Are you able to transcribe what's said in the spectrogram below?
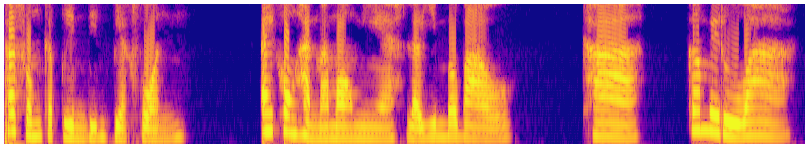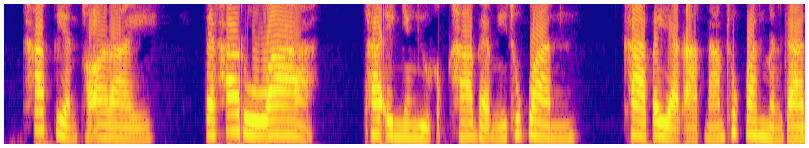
ผสมกับกลิ่นดินเปียกฝน ไอ้คงหันมามองเมียแล้วยิ้มเบาๆข้าก็ไม่รู้ว่าข้าเปลี่ยนเพราะอะไร แต่ข้ารู้ว่า ถ้าเองยังอยู่กับข้าแบบนี้ทุกวัน ข้าก็อยากอาบน้ำทุกวันเหมือนกัน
